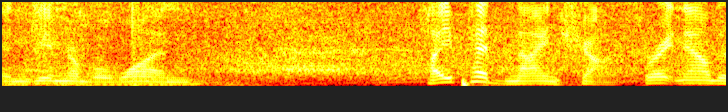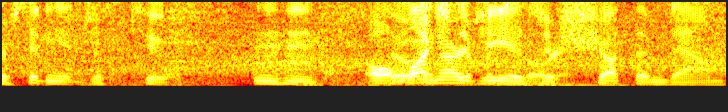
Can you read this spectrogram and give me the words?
in game number one, Hype had nine shots. Right now, they're sitting at just 2 mm-hmm. Oh, so much NRG has just shut them down.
